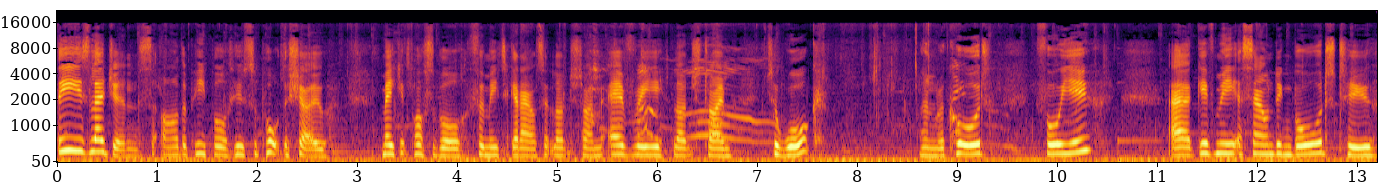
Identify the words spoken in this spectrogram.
These legends are the people who support the show, make it possible for me to get out at lunchtime every lunchtime to walk and record for you uh, give me a sounding board to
